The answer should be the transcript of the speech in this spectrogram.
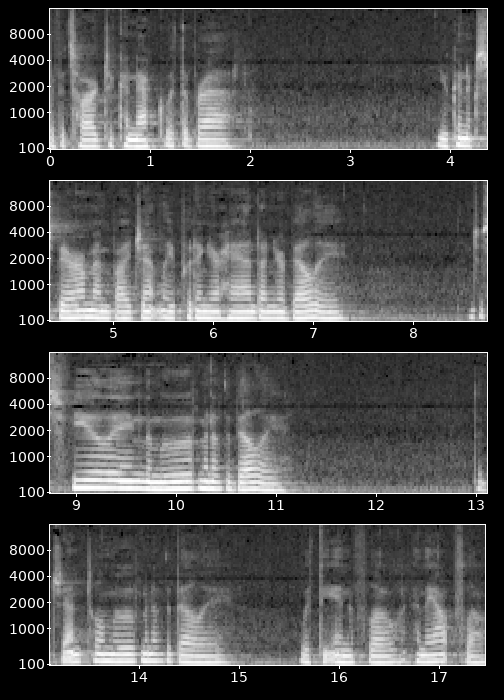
If it's hard to connect with the breath, you can experiment by gently putting your hand on your belly and just feeling the movement of the belly, the gentle movement of the belly with the inflow and the outflow.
